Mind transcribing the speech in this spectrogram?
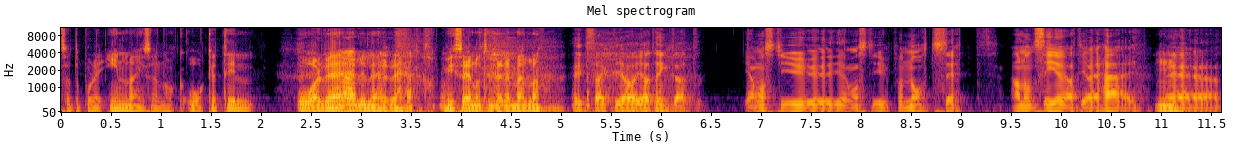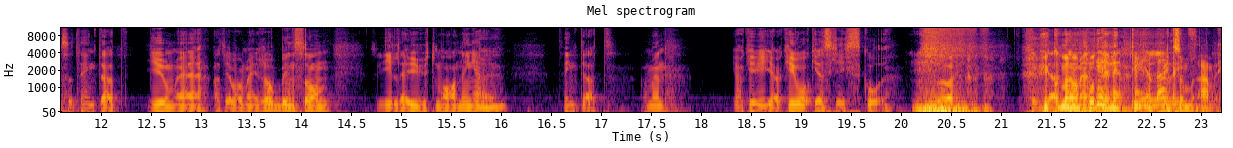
sätta på dig inlinesen och åka till Åre eller missade jag någonting däremellan? exakt, jag, jag tänkte att jag måste, ju, jag måste ju på något sätt annonsera att jag är här. Mm. Eh, så tänkte att i och med att jag var med i Robinson så gillar jag utmaningar. Mm. Tänkte att ja, men, jag, kan ju, jag kan ju åka skridskor. Så Hur kommer att, man på den I idén? Liksom? it. Ja, men,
